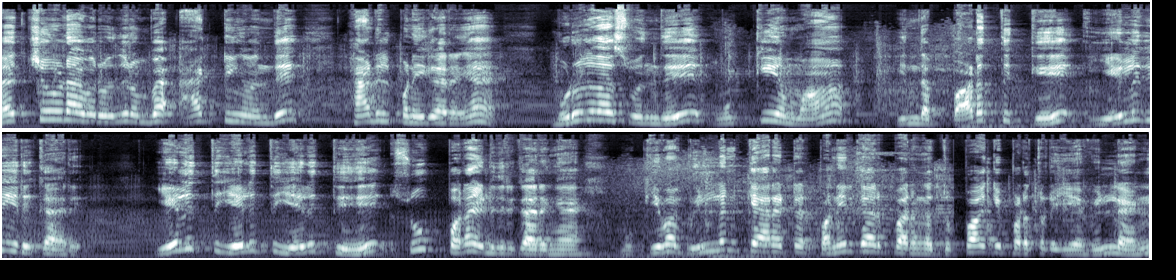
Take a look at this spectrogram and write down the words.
மெச்சோர்டாக அவர் வந்து ரொம்ப ஆக்டிங் வந்து ஹேண்டில் பண்ணியிருக்காருங்க. முருகதாஸ் வந்து முக்கியமாக இந்த படத்துக்கு எழுதியிருக்காரு. எழுத்து எழுத்து எழுத்து சூப்பராக எழுதியிருக்காருங்க. முக்கியமாக வில்லன் கேரக்டர் பண்ணியிருக்காரு பாருங்க. துப்பாக்கி படத்துடைய வில்லன்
